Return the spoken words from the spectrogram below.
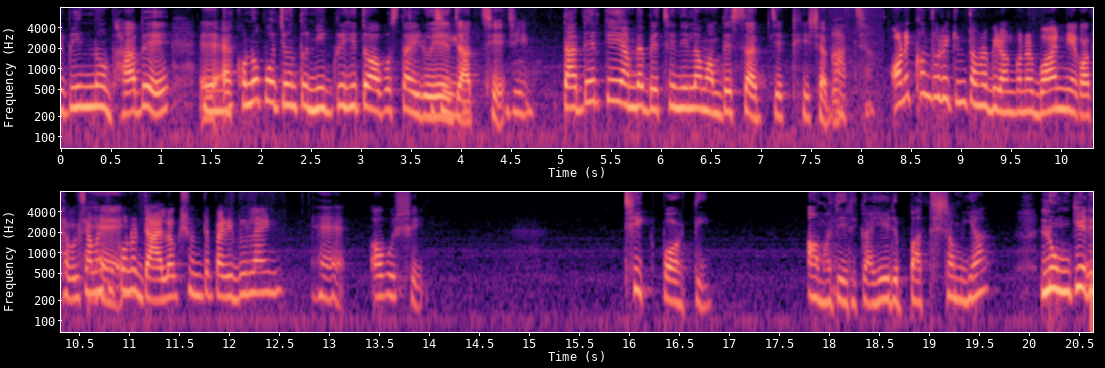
বিভিন্নভাবে এখনও পর্যন্ত নিগৃহীত অবস্থায় রয়ে যাচ্ছে। তাদেরকেই আমরা বেছে নিলাম আমাদের সাবজেক্ট হিসাবে। আচ্ছা। অনেকক্ষণ ধরে কিন্তু আমরা বীরঙ্গনার বয়ান নিয়ে কথা বলছি। আমরা কি হ্যাঁ। কোনো ডায়লগ শুনতে পারি দু লাইন? হ্যাঁ অবশ্যই। ঠিক পরদিন আমাদের গায়ের বাদশামিয়া লুঙ্গির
